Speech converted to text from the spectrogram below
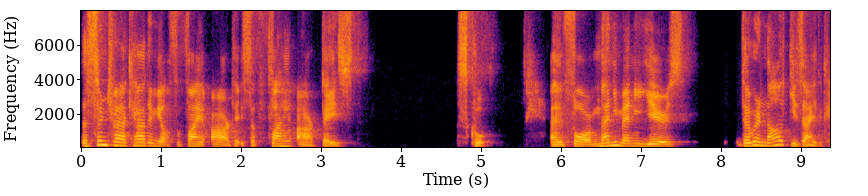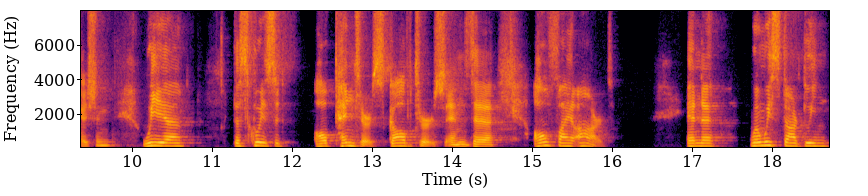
the Central Academy of Fine Art is a fine art based school. And for many, many years, there were no design education. We, uh, the school is all painters, sculptors, and uh, all fine art. And uh, when we start doing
